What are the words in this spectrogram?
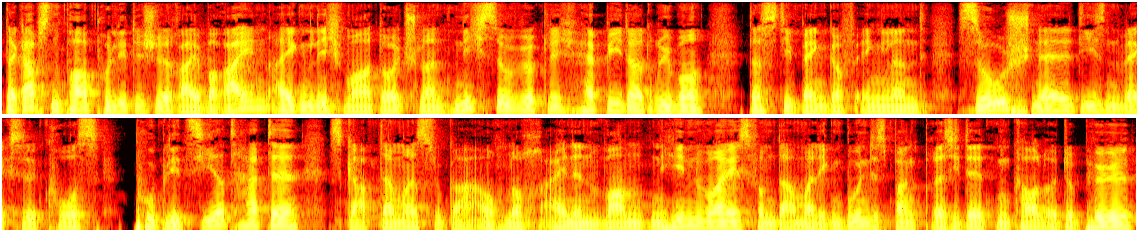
Da gab es ein paar politische Reibereien. Eigentlich war Deutschland nicht so wirklich happy darüber, dass die Bank of England so schnell diesen Wechselkurs publiziert hatte. Es gab damals sogar auch noch einen warnenden Hinweis vom damaligen Bundesbankpräsidenten Karl Otto Pöhl,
